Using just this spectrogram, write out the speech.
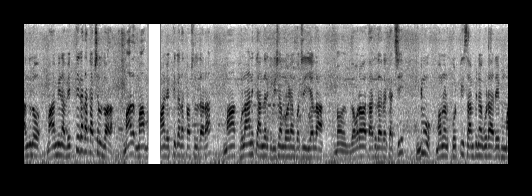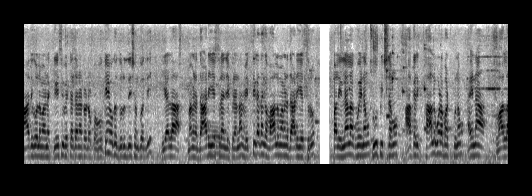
అందులో మా మీద వ్యక్తిగత కక్షలు ద్వారా మా మా మా వ్యక్తిగత కౌశల ద్వారా మా కులానికి అందరికి విషయం పోయడానికి వచ్చి ఇలా గౌరవ తహసీల్దార్ దగ్గరికి వచ్చి మేము మమ్మల్ని కొట్టి చంపినా కూడా రేపు మాదిగోలు మన కేసు పెట్టద్దన్నటువంటి ఒక ఒకే ఒక దురుద్దేశం కొద్దీ ఇలా మమ్మల్ని దాడి చేస్తున్నారని చెప్పిన వ్యక్తిగతంగా వాళ్ళు మమ్మల్ని దాడి చేస్తారు వాళ్ళ ఇళ్ళలోకి పోయినాము చూపించినాము ఆఖరికి కాళ్ళు కూడా పట్టుకున్నాం అయినా వాళ్ళ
